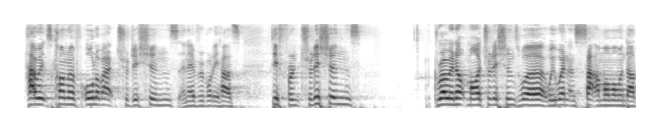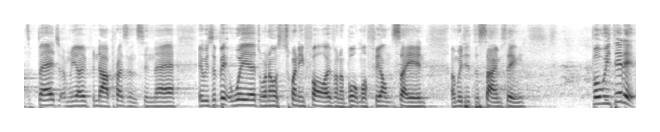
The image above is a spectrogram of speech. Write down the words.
how it's kind of all about traditions, and everybody has different traditions. Growing up, my traditions were we went and sat on my mum and dad's bed and we opened our presents in there. It was a bit weird when I was 25 and I brought my fiance in and we did the same thing. But we did it.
